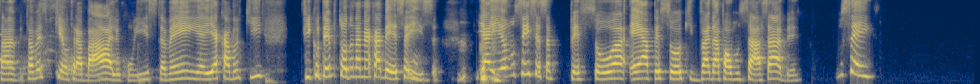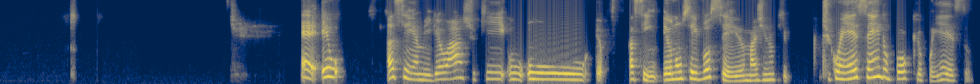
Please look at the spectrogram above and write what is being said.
sabe? Talvez porque eu trabalho com isso também, e aí acaba que fica o tempo todo na minha cabeça isso. E aí eu não sei se essa pessoa é a pessoa que vai dar pra almoçar, sabe? Não sei. É, eu, assim, amiga, eu acho que o, o eu, assim, eu não sei você, eu imagino que te conhecendo um pouco que eu conheço,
